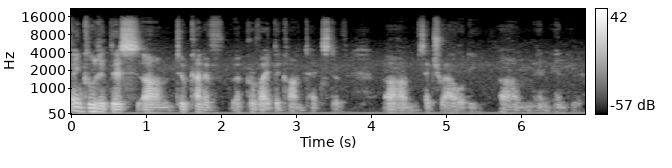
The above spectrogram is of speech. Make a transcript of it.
I included this um, to kind of uh, provide the context of um, sexuality in, in here.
